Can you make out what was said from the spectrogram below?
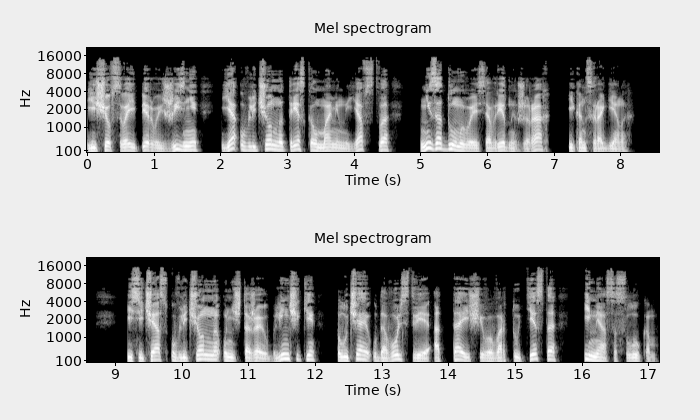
Еще в своей первой жизни я увлеченно трескал мамины явства, не задумываясь о вредных жирах и канцерогенах. И сейчас увлеченно уничтожаю блинчики, получая удовольствие от тающего во рту теста и мяса с луком.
